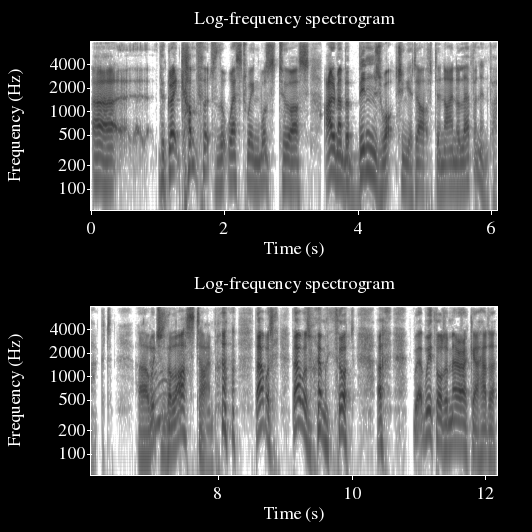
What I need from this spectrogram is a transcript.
uh, the great comfort that West Wing was to us. I remember binge watching it after 9-11, in fact, uh, which was the last time. that was that was when we thought uh, we thought America had a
